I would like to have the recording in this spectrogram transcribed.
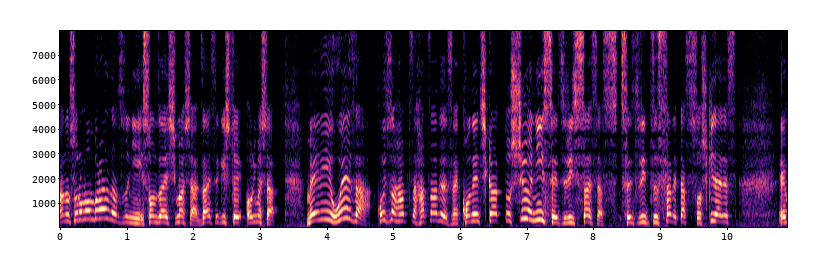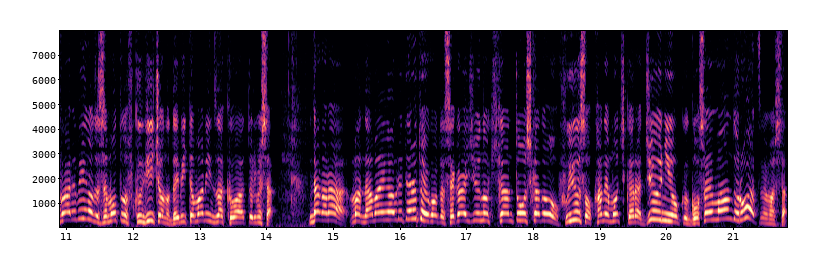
あの、ソロモンブラザーズに存在しました、在籍しておりました、メリー・ウェザー、こいつの発発案でですね、コネチカット州に設立された、設立された組織体です。FRB のですね、元の副議長のデビッド・マリンズが加わっておりました。だから、まあ、名前が売れてるということで、世界中の機関投資家と富裕層金持ちから12億5000万ドルを集めました。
